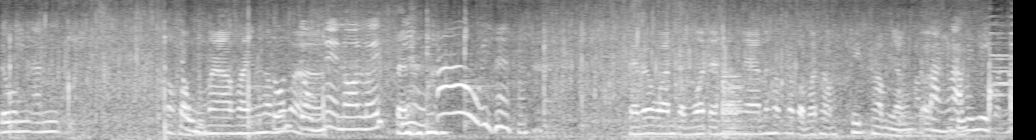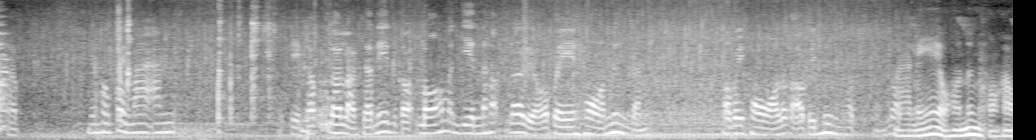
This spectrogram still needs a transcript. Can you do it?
โดนอันต้องขอบคุณมาอภัยนะครับโดเพนราะว่าจมแน่นอนเลยแต่หิวข้าวแต่ละวันกับมัวแต่ทำงานนะครับ แล้วก็มาทำคลิปทำอย่างเอาตั้งละไม่นี่ก่อนนะครับ เดี๋ยวเขาไปมาอันโอเคครับแล้วหลังจากนี้ก็รอให้มันเย็นนะครับ แล้วเดี๋ยวเอาไปห่อนึ่งกัน เอาไปห่อแล้วก็เอาไปนึ่งครับมาแล้วห่อนึ่งของเขา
